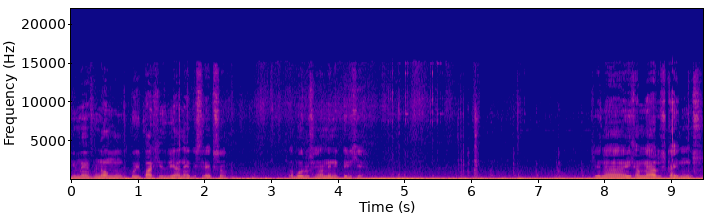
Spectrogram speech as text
είμαι ευγνώμων που υπάρχει δουλειά να επιστρέψω. Θα μπορούσε να μην υπήρχε. Και να είχαμε άλλους καημούς.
